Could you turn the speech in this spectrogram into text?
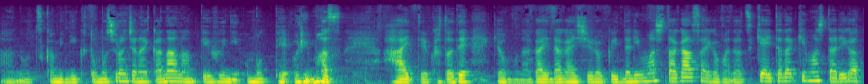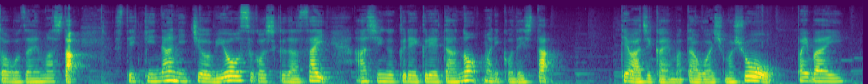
あの掴みに行くと面白いんじゃないかななんていうふうに思っております。はいということで今日も長い長い収録になりましたが最後までお付き合いいただきましてありがとうございました。素敵な日曜日をお過ごしください。アーシングクレイクレーターのマリコでした。では次回またお会いしましょう。バイバイ。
